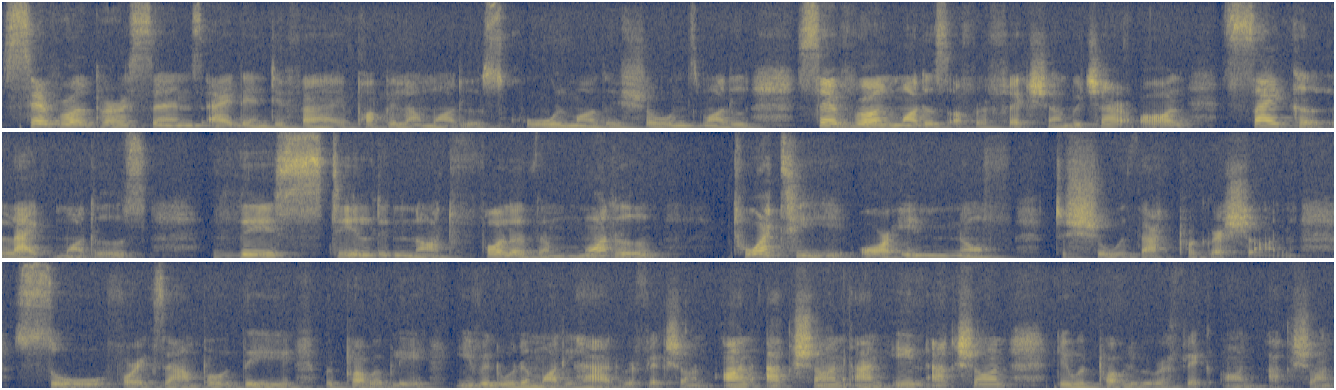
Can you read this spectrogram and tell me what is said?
several persons identify popular models, Kolb model, Schoen's model, several models of reflection, which are all cycle-like models, they still did not follow the model to a T or enough to show that progression. So, for example, they would probably, even though the model had reflection on action and in action, they would probably reflect on action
